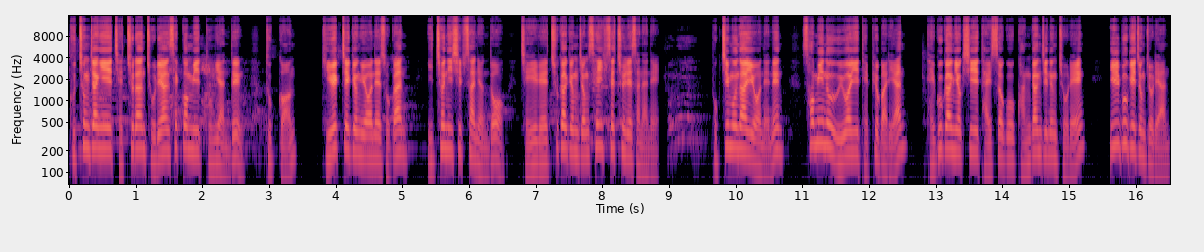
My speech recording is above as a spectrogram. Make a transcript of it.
구청장이 제출한 조례안 3건 및 동의안 등 2건 기획재경위원회 소관 2024년도 제1회 추가경정 세입세출 예산안을 복지문화위원회는 서민우 의원이 대표 발의한 대구광역시 달서구 관광진흥 조례 일부 개정 조례안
